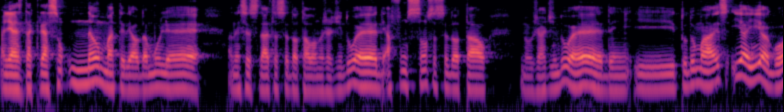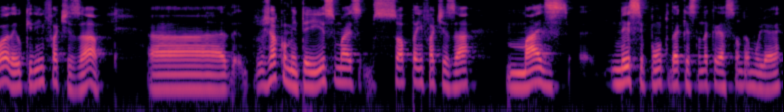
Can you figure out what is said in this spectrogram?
aliás, da criação não material da mulher, a necessidade sacerdotal lá no Jardim do Éden, a função sacerdotal no Jardim do Éden e tudo mais. E aí agora eu queria enfatizar Uh, já comentei isso, mas só para enfatizar mais nesse ponto da questão da criação da mulher,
